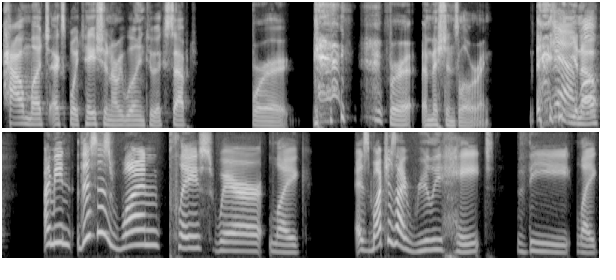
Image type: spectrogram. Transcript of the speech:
how much exploitation are we willing to accept for for emissions lowering? Yeah, you know. well, I mean, this is one place where, like, as much as I really hate the like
